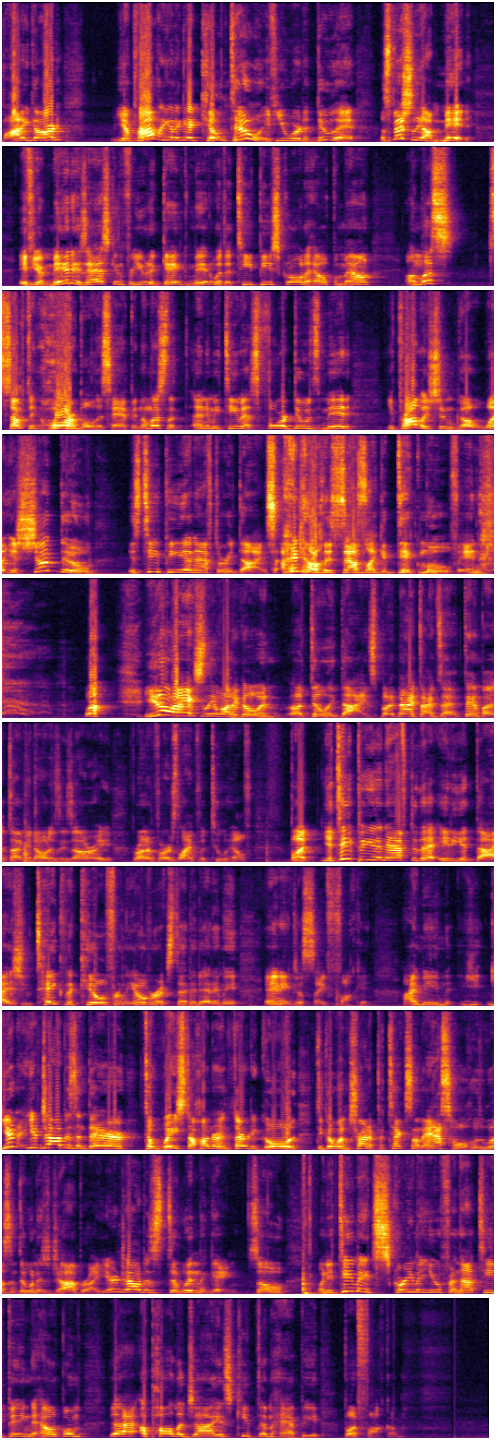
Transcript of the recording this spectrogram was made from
bodyguard you're probably going to get killed too if you were to do that, especially on mid. If your mid is asking for you to gank mid with a TP scroll to help him out, unless something horrible has happened, unless the enemy team has four dudes mid, you probably shouldn't go. What you should do is TP in after he dies. I know this sounds like a dick move, and... well, you don't actually want to go in until he dies, but 9 times out of 10, by the time you notice, he's already running for his life with 2 health. But you TP in after that idiot dies, you take the kill from the overextended enemy, and you just say, fuck it. I mean, your, your job isn't there to waste 130 gold to go and try to protect some asshole who wasn't doing his job right. Your job is to win the game. So, when your teammates scream at you for not TPing to help them, yeah, apologize, keep them happy, but fuck them.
